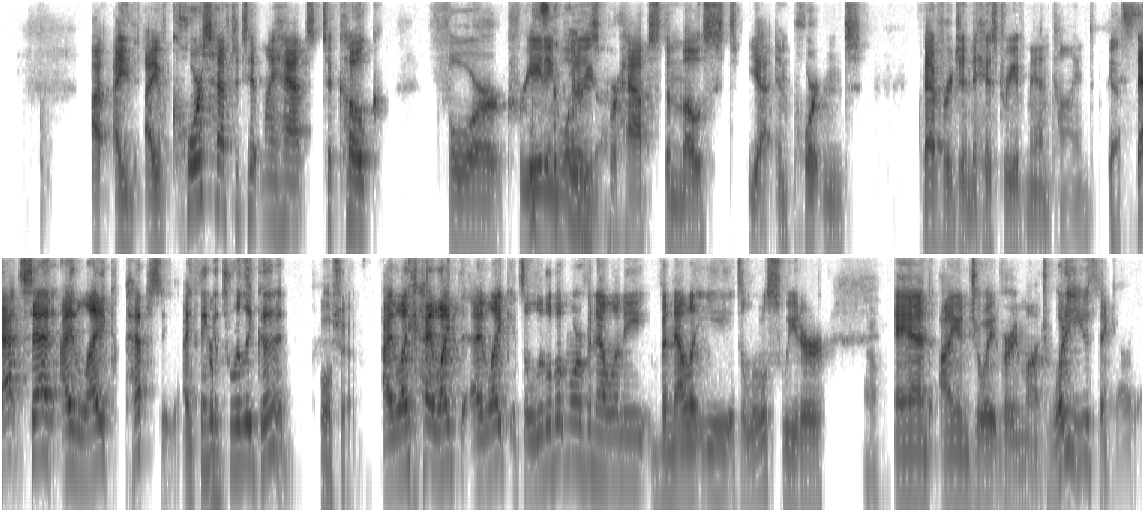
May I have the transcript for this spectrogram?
I, I i of course have to tip my hat to coke for creating what is perhaps the most yeah important beverage in the history of mankind Yes, that said i like pepsi i think it's really good bullshit. I like I like I like it's a little bit more vanilla-y, vanilla-y, it's a little sweeter, Oh. and I enjoy it very much. What do you think, Elliot?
